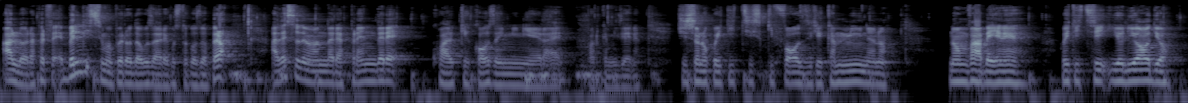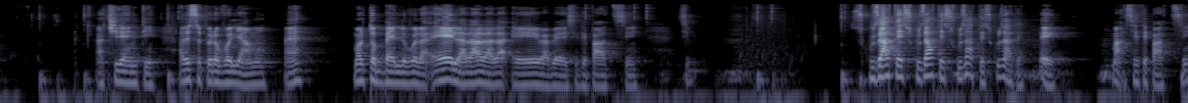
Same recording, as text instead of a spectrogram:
Allora, perfetto. È bellissimo però da usare questo coso. Però adesso dobbiamo andare a prendere qualche cosa in miniera, eh. Porca miseria. Ci sono quei tizi schifosi che camminano. Non va bene. Quei tizi, io li odio. Accidenti. Adesso però vogliamo, eh? Molto bello volare. Eh, la la la la. Eh, vabbè, siete pazzi. Si... Scusate, scusate, scusate, scusate. Eh, ma siete pazzi?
